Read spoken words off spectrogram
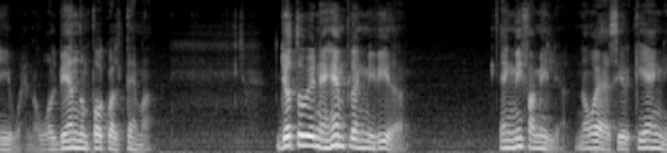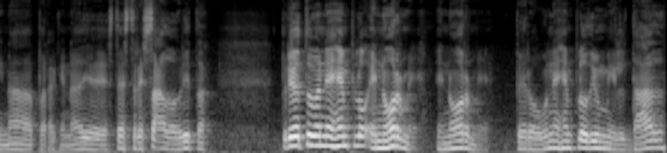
Y bueno, volviendo un poco al tema. Yo tuve un ejemplo en mi vida, en mi familia. No voy a decir quién ni nada para que nadie esté estresado ahorita. Pero yo tuve un ejemplo enorme, enorme pero un ejemplo de humildad,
